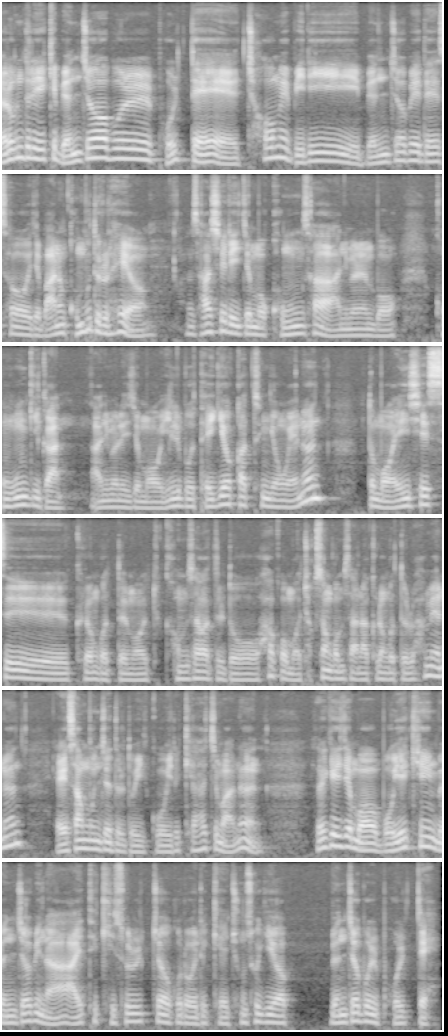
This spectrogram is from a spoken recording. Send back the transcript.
여러분들이 이렇게 면접을 볼 때 처음에 미리 면접에 대해서 이제 많은 공부들을 해요. 사실 이제 뭐 공사 아니면 뭐 공공기관 아니면 이제 뭐 일부 대기업 같은 경우에는 또 뭐 NCS 그런 것들 뭐 검사들도 하고 뭐 적성 검사나 그런 것들을 하면은 애상 문제들도 있고 이렇게 하지만은 되게 이제 뭐 모예킹 면접이나 IT 기술적으로 이렇게 중소기업 면접을 볼 때,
